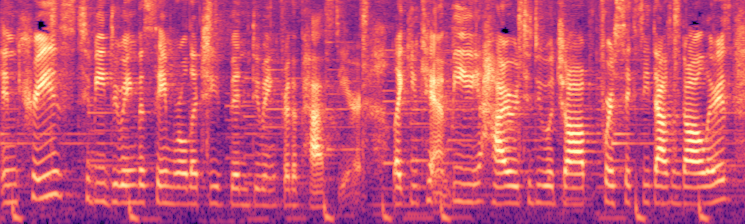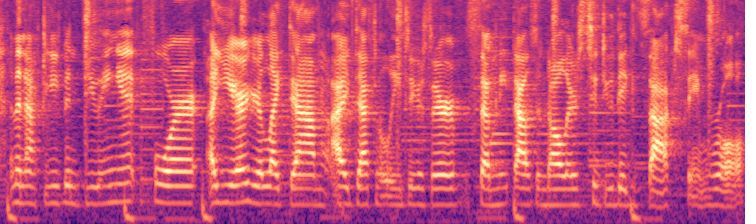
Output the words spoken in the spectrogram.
increase to be doing the same role that you've been doing for the past year. Like you can't be hired to do a job for $60,000 and then after you've been doing it for a year, you're like, damn, I definitely deserve $70,000 to do the exact same role.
